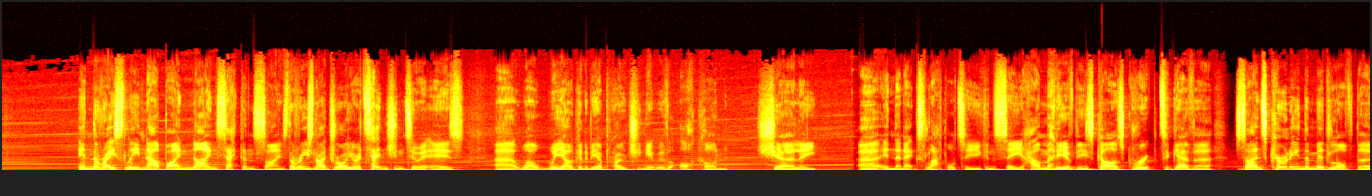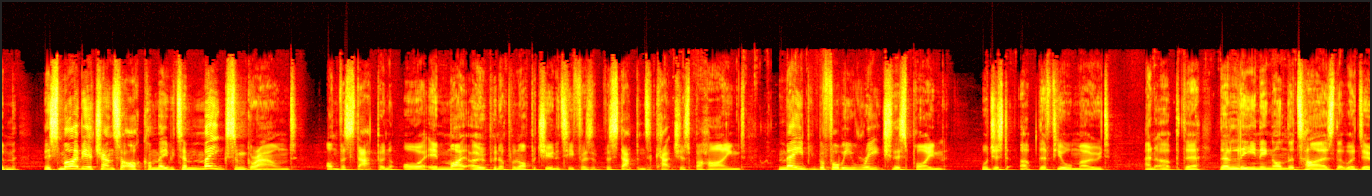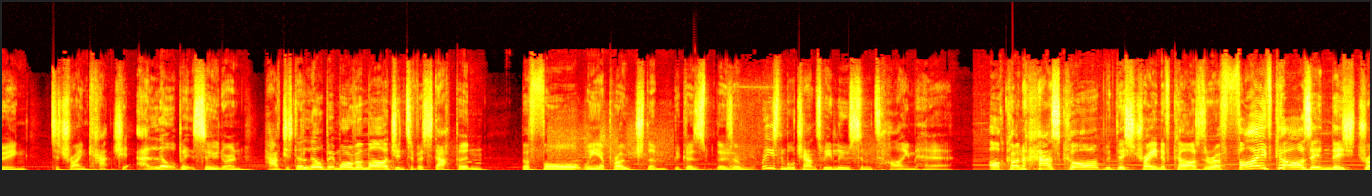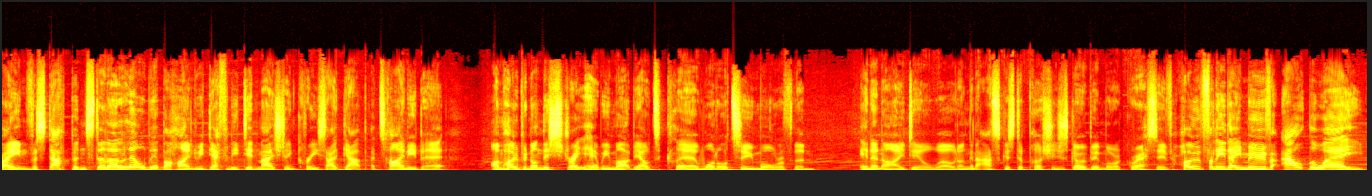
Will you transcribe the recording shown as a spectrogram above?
In the race lead now by 9 seconds, Sainz. The reason I draw your attention to it is, uh, well, we are going to be approaching it with Ocon, surely, uh, in the next lap or two, you can see how many of these cars grouped together. Sainz currently in the middle of them. This might be a chance for Ocon maybe to make some ground on Verstappen, or it might open up an opportunity for Verstappen to catch us behind. Maybe before we reach this point, we'll just up the fuel mode and up the, the leaning on the tyres that we're doing to try and catch it a little bit sooner and have just a little bit more of a margin to Verstappen before we approach them, because there's a reasonable chance we lose some time here. Ocon has caught up with this train of cars. There are five cars in this train. Verstappen still a little bit behind. We definitely did manage to increase our gap a tiny bit. I'm hoping on this straight here we might be able to clear one or two more of them in an ideal world. I'm going to ask us to push and just go a bit more aggressive. Hopefully they move out the way.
